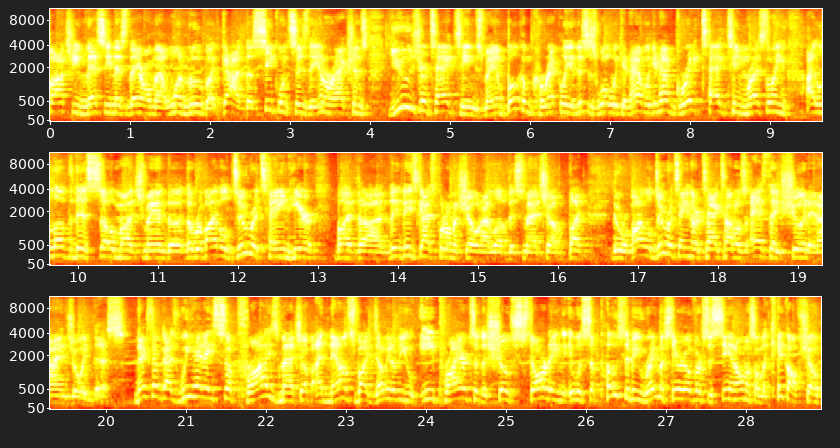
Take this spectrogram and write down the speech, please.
botchy messiness there on that one move, but God, the sequences, the interactions, use your tag teams, man. Book them correctly, and this is what we can have. We can have great tag team wrestling. I love this so much, man. The, the Revival do retain here, but uh, th these guys put on a show, and I love this matchup, but the Revival do retain their tag titles as they should, and I enjoyed this. Next up, guys, we had a surprise matchup announced by WWE prior to the show starting. It was supposed to be Rey Mysterio versus Cien Almas on the kickoff show.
